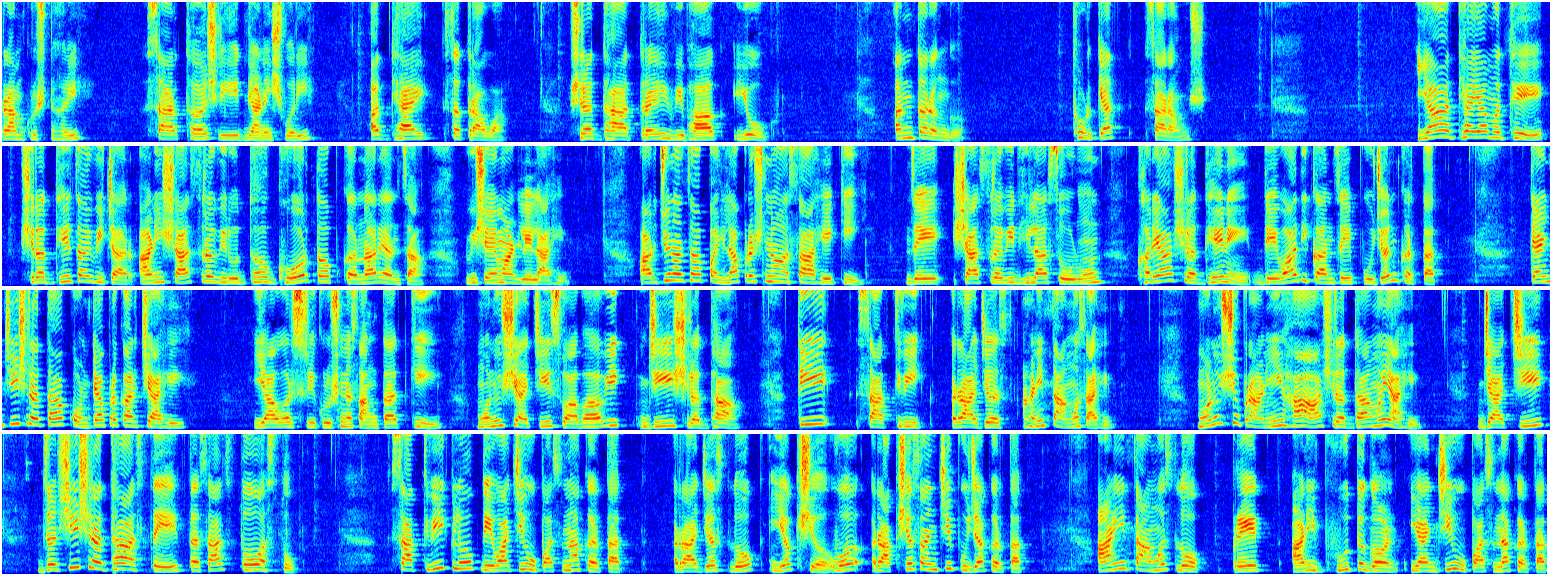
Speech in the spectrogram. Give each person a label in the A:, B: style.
A: रामकृष्ण हरी सार्थ श्री ज्ञानेश्वरी अध्याय सतरावा श्रद्धात्रय विभाग योग. अंतरंग. थोडक्यात सारांश. या अध्यायामध्ये श्रद्धेचा विचार आणि शास्त्रविरुद्ध घोर तप करणाऱ्यांचा विषय मांडलेला आहे. अर्जुनाचा पहिला प्रश्न असा आहे की जे शास्त्रविधीला सोडून खऱ्या श्रद्धेने देवादिकांचे पूजन करतात. त्यांची श्रद्धा कोणत्या प्रकारची आहे? यावर श्रीकृष्ण सांगतात की मनुष्याची स्वाभाविक जी श्रद्धा ती सात्विक राजस आणि तामस आहे. मनुष्य प्राणी हा श्रद्धामय आहे. ज्याची जशी श्रद्धा असते तसाच तो असतो. सात्विक लोक देवाची उपासना करतात. राजस लोक यक्ष व राक्षसांची पूजा करतात. आणि तामस लोक प्रेत आणि भूतगण यांची उपासना करतात.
